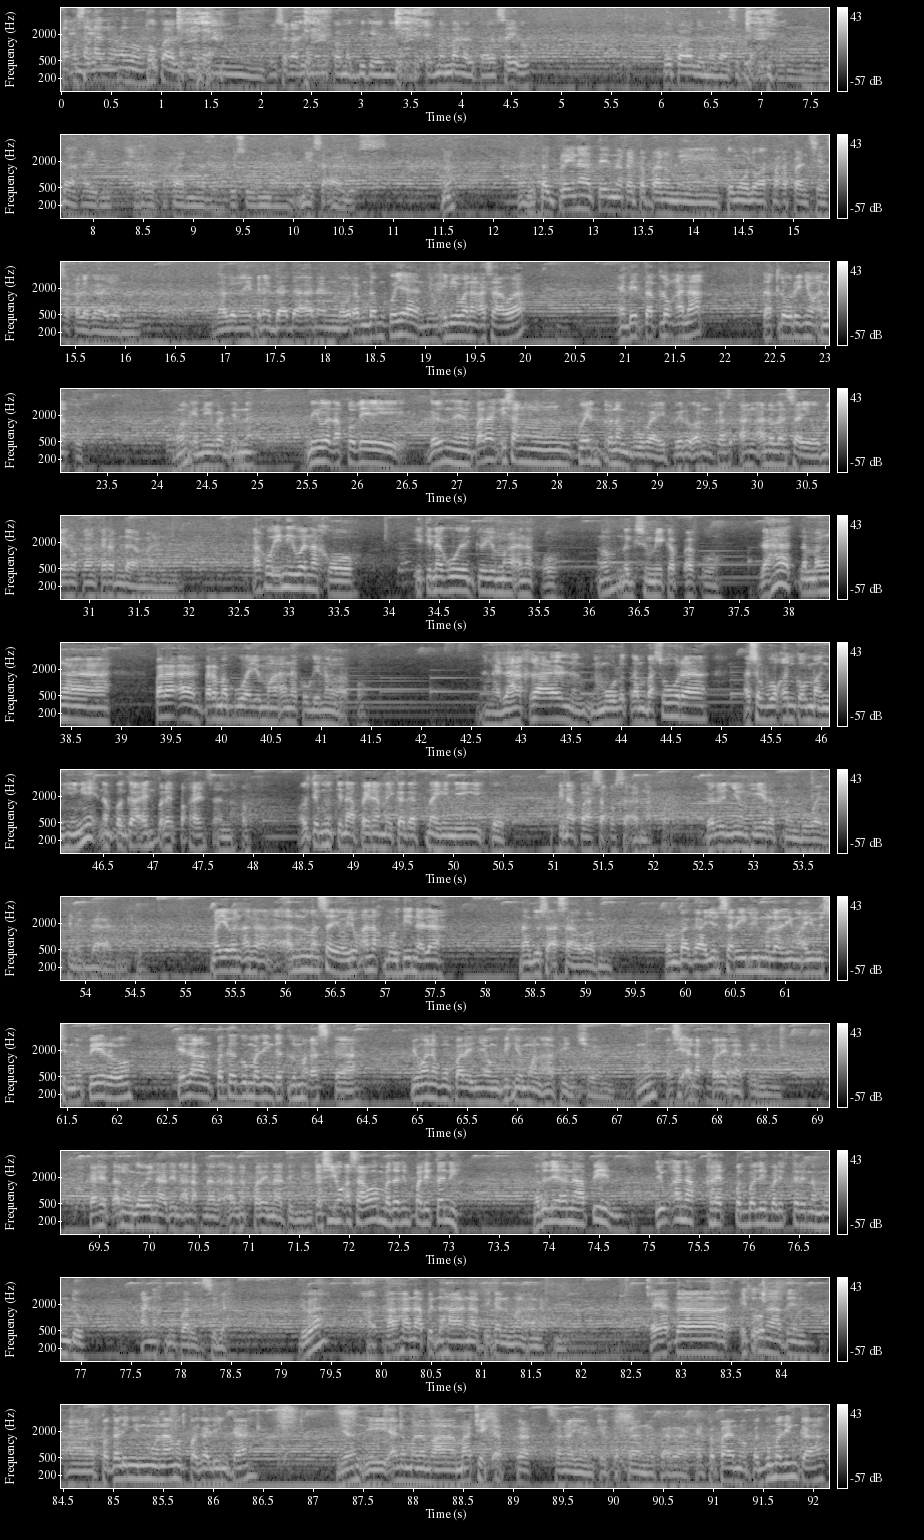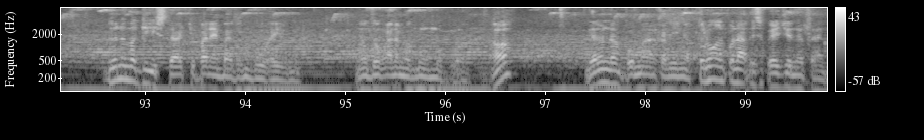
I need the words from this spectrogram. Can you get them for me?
Tapos And sa then, ano, oo. Tupalo na lang yung kung sakali meron pa magbigay ng pagmamahal para sa'yo. Tupalo na lang sa ng bahay mo para kahit paano gusto mo na may sa ayos. No? And pag-pray natin na kahit paano may tumulong at makapansin sa kalagayan mo. Lalo na yung pinagdadaanan mo. Ramdam ko yan, yung iniwan ng asawa. And then tatlong anak. Tatlo rin yung anak ko. No? Iniwan din na. Iniwan actually, ganun din. Parang isang kwento ng buhay. Pero ang, ang ano lang sa'yo, meron kang karamdaman. Ako iniwan ako, itinaguyod ko yung mga anak ko. No? Nagsumikap ako. Lahat ng mga paraan para mabuhay yung mga anak ko ginawa ko. Nangalakal, namulot ng basura, nasubukan ko manghingi ng pagkain para ipakain sa anak ko. Ultimo tinapay na may kagat na hiningi ko, pinapasa ko sa anak ko. Ganun yung hirap ng buhay na pinagdaanan ko. Ngayon, ang, ano naman sa'yo, yung anak mo dinala nando sa asawa mo. Kumbaga, yung sarili mo lang yung ayusin mo, pero kailangan pagka gumaling ka at lumakas ka, yung anak mo pa rin yung bigyan mo ng attention. Ano? Kasi anak pa rin natin yun. Kahit anong gawin natin, anak na anak pa rin natin yun. Kasi yung asawa, madaling palitan eh. Madali hanapin. Yung anak, kahit pagbalik-balik ta rin ng mundo, anak mo pa rin sila. Di ba? Hahanapin na hahanapin ka ng mga anak mo. Kaya uh, ito natin, ah, pagalingin mo na, magpagaling ka. Yan, i ano mo na ma- ma-check up ka sa ngayon kahit pa paano para kahit pa paano pag gumaling ka, doon na mag-i-start yung panay bagong buhay mo. No, doon ka na on. Oh? Ganun lang po mga kalingap. Tulungan po natin si Kuya Jonathan.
